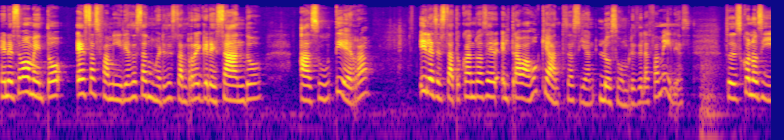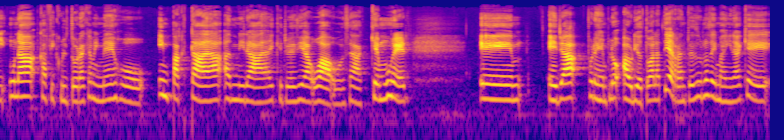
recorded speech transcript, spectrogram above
En este momento, estas familias, estas mujeres están regresando a su tierra y les está tocando hacer el trabajo que antes hacían los hombres de las familias. Entonces conocí una caficultora que a mí me dejó impactada, admirada y que yo decía, wow, o sea, qué mujer. Eh, ella, por ejemplo, abrió toda la tierra. Entonces uno se imagina que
